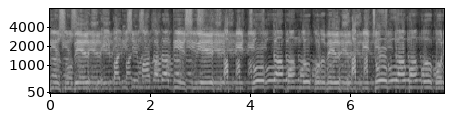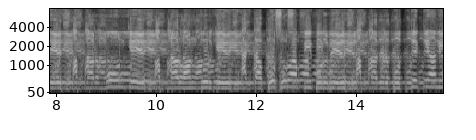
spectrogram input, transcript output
দিয়ে শোবেন, এই বালিশে মাথাটা দিয়ে শুয়ে আপনি চোখটা বন্ধ করবেন, আপনি চোখটা বন্ধ করে আপনার মনকে, আপনার অন্তরকে একটা প্রশ্ন আপনি করবেন। আপনাদের প্রত্যেককে আমি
